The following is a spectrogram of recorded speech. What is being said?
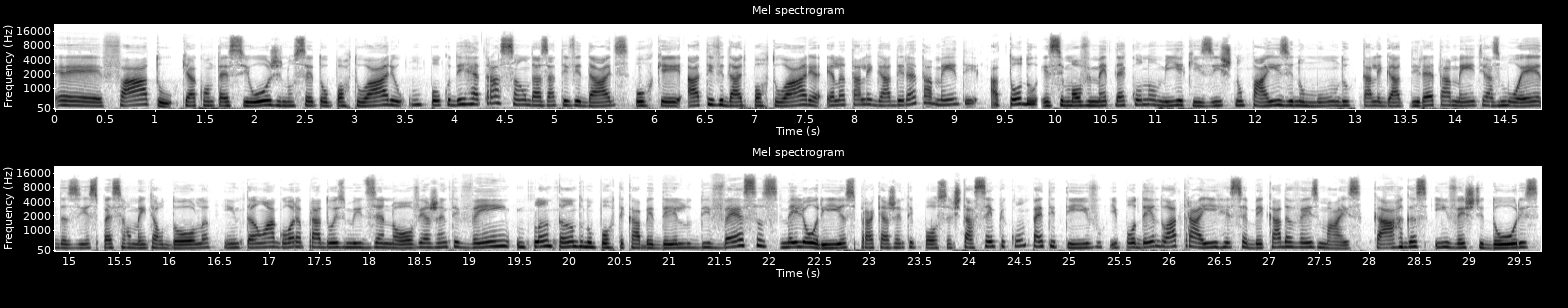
é fato que acontece hoje no setor portuário um pouco de retração das atividades, porque a atividade portuária ela está ligada diretamente a todo esse movimento da economia que existe no país e no mundo, está ligado diretamente às moedas e especialmente ao dólar. Então, agora para 2019 a gente vem implantando no Porto de Cabedelo diversas melhorias para que a gente possa estar sempre competitivo e podendo atrair e receber cada vez mais cargas e investidores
